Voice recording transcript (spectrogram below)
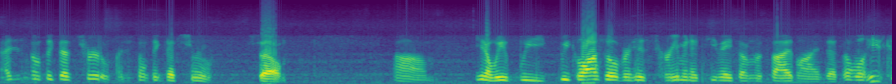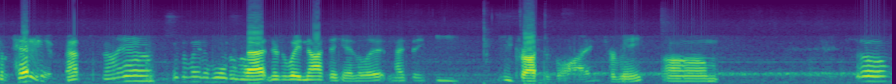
I just don't think that's true. I just don't think that's true. So, um, you know, we, we, we gloss over his screaming at teammates on the sidelines that, oh, well, he's competitive. That's, oh, yeah, there's a way to handle that, and there's a way not to handle it, and I think he, he crosses the line for me. Um, so,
